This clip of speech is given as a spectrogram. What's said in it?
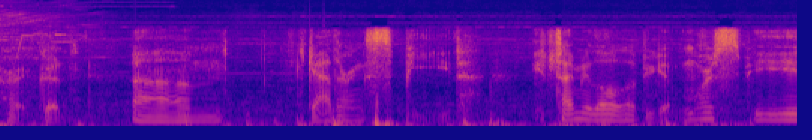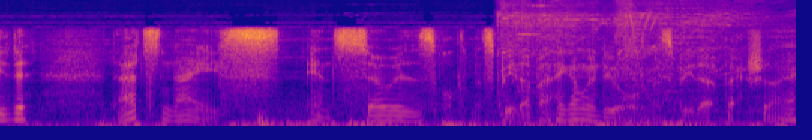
Alright, good. Um, gathering speed. Each time you level up, you get more speed. That's nice. And so is ultimate speed up. I think I'm to do ultimate speed up, actually.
